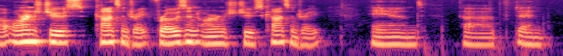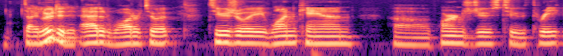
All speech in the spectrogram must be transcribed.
uh, orange juice concentrate, frozen orange juice concentrate, and uh, and diluted it, added water to it. It's usually one can of orange juice to three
